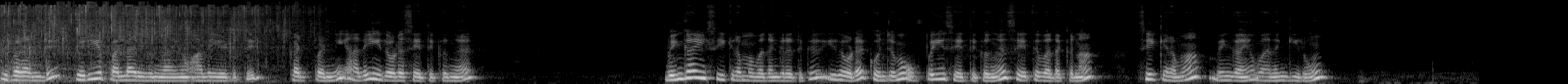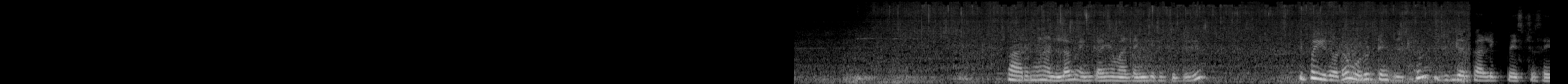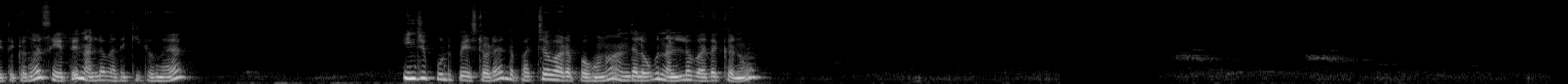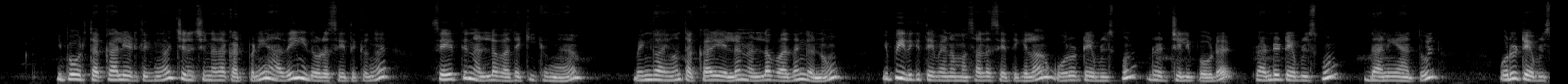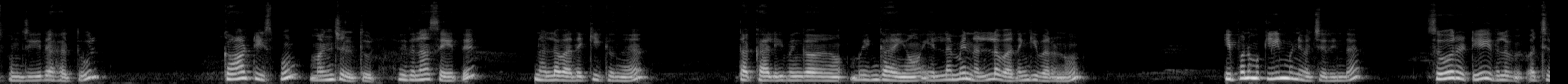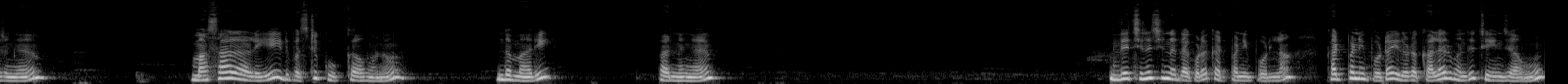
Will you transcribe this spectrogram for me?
இப்போ ரெண்டு பெரிய பல்லாரி வெங்காயம் அதை எடுத்து கட் பண்ணி அதையும் இதோட சேர்த்துக்கோங்க. வெங்காயம் சீக்கிரமாக வதங்குறதுக்கு இதோட கொஞ்சமாக உப்பையும் சேர்த்துக்கோங்க. சேர்த்து வதக்கினா சீக்கிரமாக வெங்காயம் வதங்கிடும் பாருங்கள் நல்லா வெங்காயம் வதங்கியிருக்குது இப்போ இதோட ஒரு tablespoon ginger garlic paste சேர்த்துக்கோங்க. சேர்த்து நல்லா வதக்கிக்கோங்க. இஞ்சி பூண்டு பேஸ்ட்டோட இந்த பச்சை வாடை போகணும். அந்தளவுக்கு நல்லா வதக்கணும். இப்போ ஒரு தக்காளி எடுத்துக்கோங்க. சின்ன சின்னதாக கட் பண்ணி அதையும் இதோட சேர்த்துக்கோங்க. சேர்த்து நல்லா வதக்கிக்கோங்க. வெங்காயம் தக்காளி எல்லாம் நல்லா வதங்கணும். இப்போ இதுக்கு தேவையான மசாலா சேர்த்துக்கலாம். ஒரு tablespoon red chilli powder ரெண்டு டேபிள் ஸ்பூன் தனியாத்தூள் ஒரு டேபிள் ஸ்பூன் ஜீரகத்தூள் கால் டீஸ்பூன் மஞ்சள் தூள். இதெல்லாம் சேர்த்து நல்லா வதக்கிக்கோங்க. தக்காளி வெங்காயம் வெங்காயம் எல்லாமே நல்லா வதங்கி வரணும். இப்போ நம்ம க்ளீன் பண்ணி வச்சுருந்த சுவரொட்டியை இதில் வச்சுருங்க. மசாலாலேயே இது ஃபஸ்ட்டு குக் ஆகணும். இந்த மாதிரி பண்ணுங்கள் இதை சின்ன சின்னதாக கூட கட் பண்ணி போடலாம். கட் பண்ணி போட்டால் இதோட கலர் வந்து சேஞ்ச் ஆகும்.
